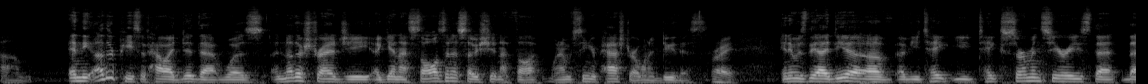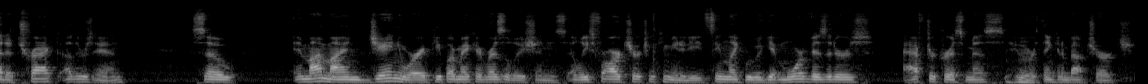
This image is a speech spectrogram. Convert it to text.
Um, and the other piece of how I did that was another strategy. Again, I saw as an associate, and I thought, when I'm a senior pastor, I want to do this. Right. And it was the idea of, of you take you take sermon series that that attract others in. So, in my mind, January people are making resolutions. At least for our church and community, it seemed like we would get more visitors after Christmas mm-hmm. who are thinking about church.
